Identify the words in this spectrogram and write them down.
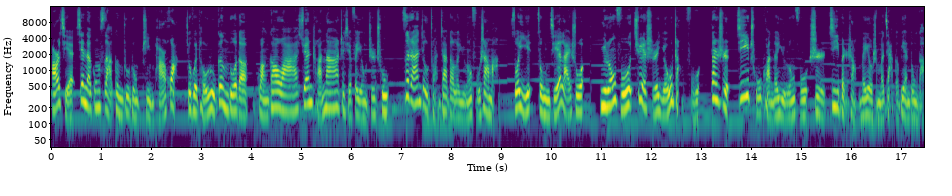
而且现在公司啊更注重品牌化，就会投入更多的广告啊、宣传呐这些费用支出，自然就转嫁到了羽绒服上嘛。所以总结来说，羽绒服确实有涨幅，但是基础款的羽绒服是基本上没有什么价格变动的。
